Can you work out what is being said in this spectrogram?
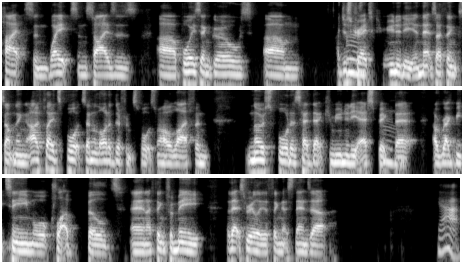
heights and weights and sizes, uh, boys and girls. Um, it just Mm. creates community, and that's I think something I've played sports and a lot of different sports my whole life, and no sport has had that community aspect Mm. that a rugby team or club builds. And I think for me, that's really the thing that stands out. Yeah.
